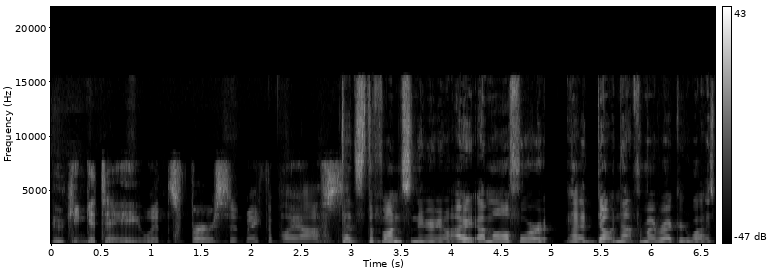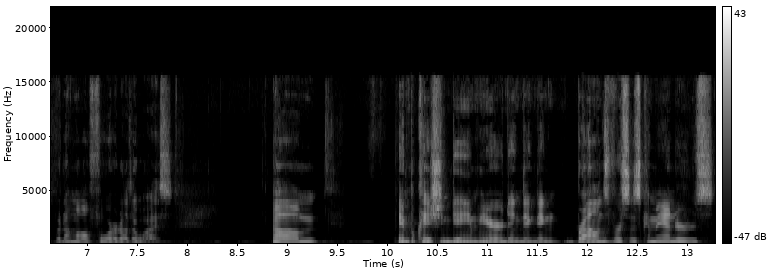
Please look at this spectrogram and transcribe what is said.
who can get to eight wins first and make the playoffs. That's the fun scenario. I, I'm all for it. I don't not for my record wise, but I'm all for it otherwise. Um, implication game here. Ding ding ding. Browns versus Commanders.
